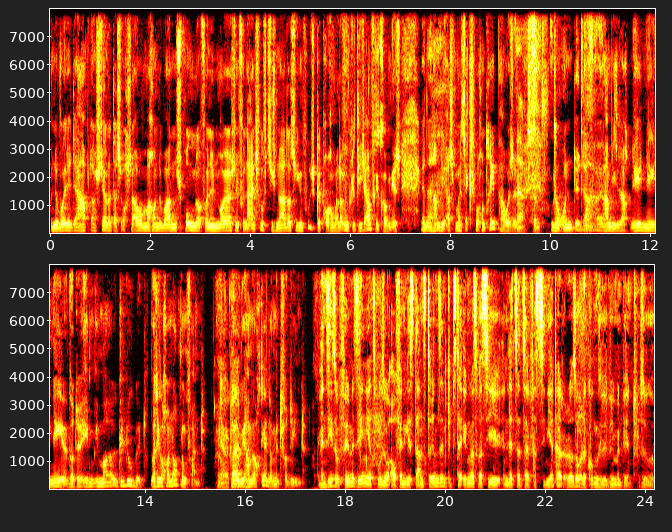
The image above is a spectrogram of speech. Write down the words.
und da wollte der Hauptdarsteller das auch sauber machen und da war ein Sprung noch von den Mäuerchen von 1,50 und da hat er sich den Fuß gebrochen, weil er unglücklich aufgekommen ist. Ja, dann haben die erstmal sechs Wochen Drehpause. Ja, stimmt. So, und da haben die gesagt, nee, nee, nee, wird eben immer gedubelt, was ich auch in Ordnung fand. Ja, klar. Weil wir haben auch Geld damit verdient. Wenn Sie so Filme sehen, jetzt wo so aufwendige Stunts drin sind, gibt es da irgendwas, was Sie in letzter Zeit fasziniert hat oder so? Oder gucken Sie, wie man so,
